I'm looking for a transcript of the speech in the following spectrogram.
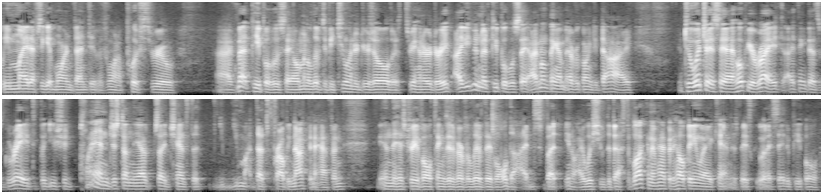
we might have to get more inventive if we want to push through. I've met people who say, oh, "I'm going to live to be 200 years old or 300," or I've even met people who say, "I don't think I'm ever going to die." To which I say, I hope you're right. I think that's great, but you should plan just on the outside chance that you, you might, that's probably not going to happen. In the history of all things that have ever lived, they've all died. But you know, I wish you the best of luck, and I'm happy to help any way I can. Is basically what I say to people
